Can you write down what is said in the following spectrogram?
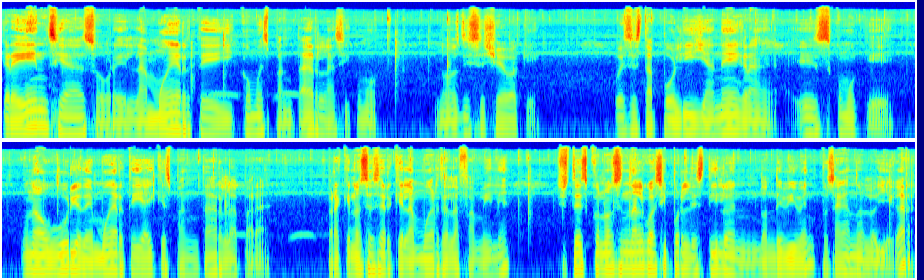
creencias sobre la muerte y cómo espantarlas, y como nos dice Sheva que pues esta polilla negra es como que un augurio de muerte y hay que espantarla para, para que no se acerque la muerte a la familia. Si ustedes conocen algo así por el estilo en donde viven, pues háganoslo llegar.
